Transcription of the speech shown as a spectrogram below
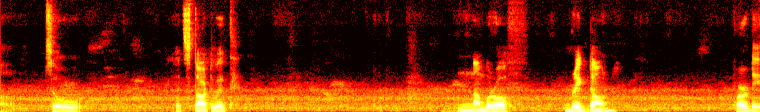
Uh, so let's start with number of breakdown per day.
